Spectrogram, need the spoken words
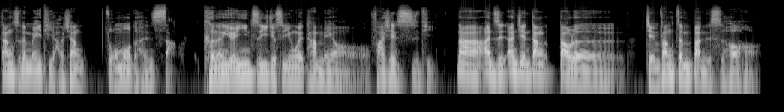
当时的媒体好像琢磨的很少，可能原因之一就是因为他没有发现尸体。那案子案件当到了检方侦办的时候哈。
